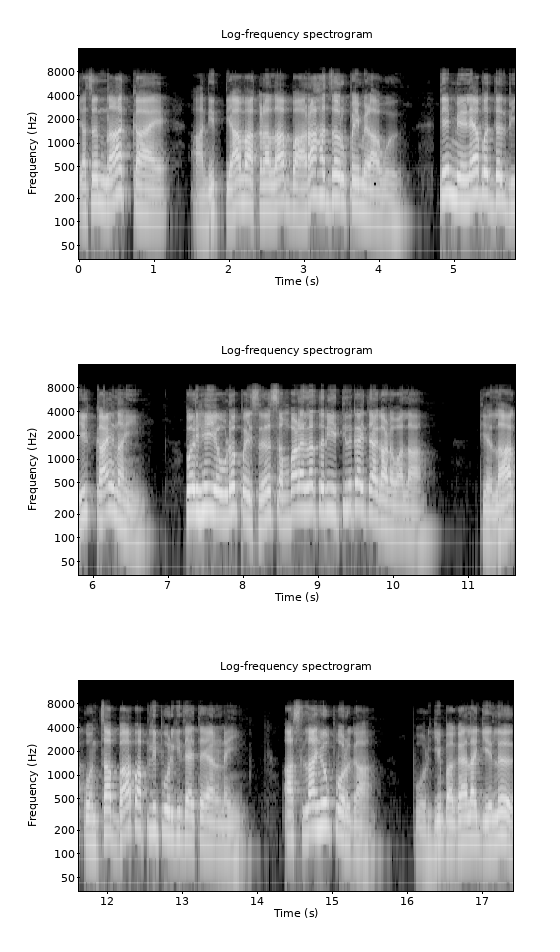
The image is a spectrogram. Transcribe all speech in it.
त्याचं नाक काय आणि त्या माकडाला बारा हजार रुपये मिळावं. ते मिळण्याबद्दल बी काय नाही. पर हे एवढं पैसे सांभाळायला तरी येतील काय त्या गाढवाला? त्याला कोणचा बाप आपली पोरगी द्याय तयार नाही. असला ह्यो पोरगा. पोरगी बघायला गेलं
